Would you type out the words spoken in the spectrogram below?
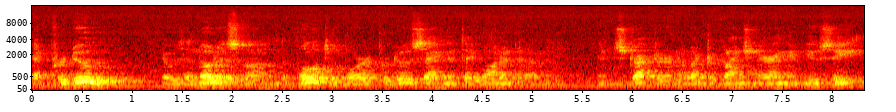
at Purdue, there was a notice on bulletin board at Purdue saying that they wanted an instructor in electrical engineering at UC.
